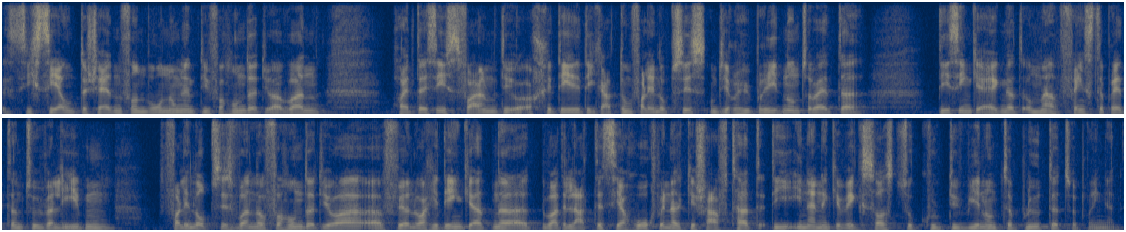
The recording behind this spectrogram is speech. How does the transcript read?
sich sehr unterscheiden von Wohnungen, die vor 100 Jahren waren. Heute ist es vor allem die Orchidee, die Gattung Phalaenopsis und ihre Hybriden und so weiter. Die sind geeignet, um auf Fensterbrettern zu überleben. Phalaenopsis war noch vor 100 Jahren äh, für einen Orchideengärtner war die Latte sehr hoch, wenn er geschafft hat, die in einem Gewächshaus zu kultivieren und zur Blüte zu bringen.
